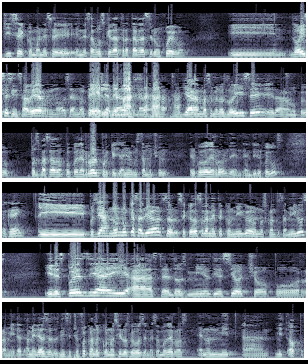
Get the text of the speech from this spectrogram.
quise como en ese, en esa búsqueda tratar de hacer un juego y lo hice sin saber, ¿no? O sea, no De lo nada, demás, ni nada. ajá, Ajá. ajá. Ya más o menos lo hice, era un juego pues basado un poco en el rol, porque ya a mí me gusta mucho el, el juego de rol en, en videojuegos. Ok. Y pues ya, no, nunca salió, se quedó solamente conmigo, unos cuantos amigos. Y después de ahí hasta el 2018, por a mediados del 2018 fue cuando conocí los juegos de mesa modernos en un meet and meet up.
